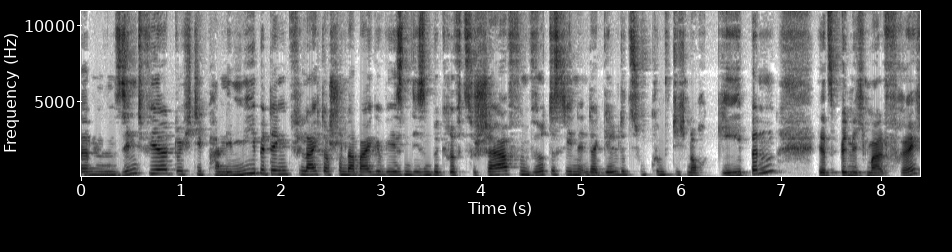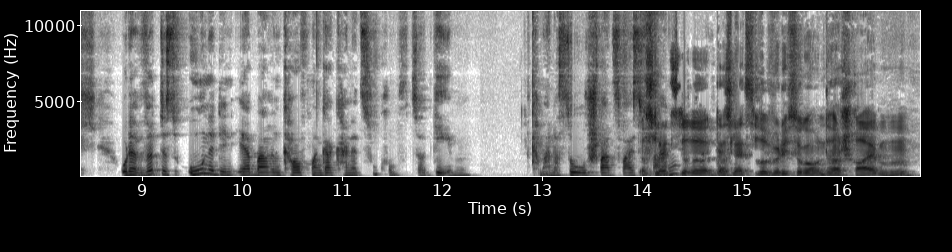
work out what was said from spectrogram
ähm, sind wir durch die Pandemie bedingt vielleicht auch schon dabei gewesen, diesen Begriff zu schärfen? Wird es ihn in der Gilde zukünftig noch geben? Jetzt bin ich mal frech. Oder wird es ohne den ehrbaren Kaufmann gar keine Zukunft geben? Kann man das so schwarz-weiß das sagen? Letztere, das Letztere würde ich sogar unterschreiben.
